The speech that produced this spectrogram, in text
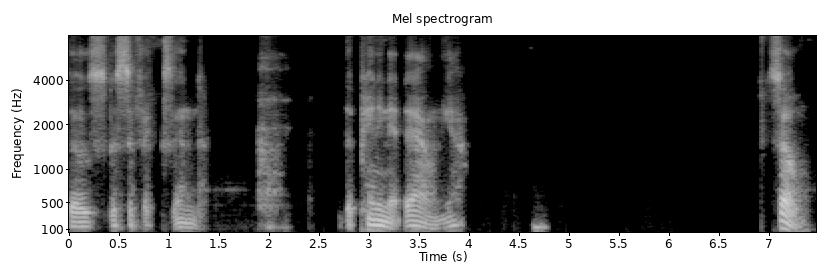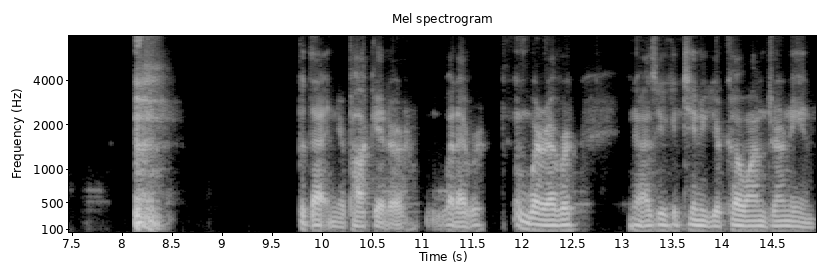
those specifics and the pinning it down. Yeah. So put that in your pocket or whatever, wherever, you know, as you continue your koan journey. And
